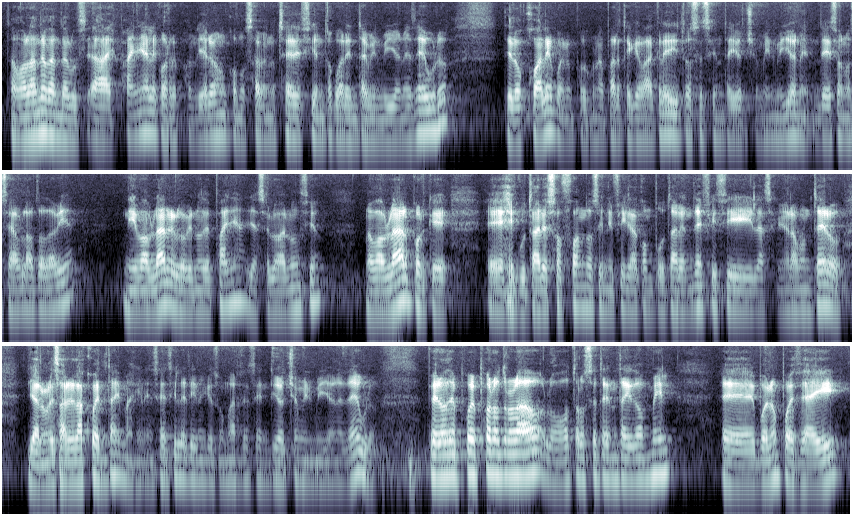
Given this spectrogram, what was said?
Estamos hablando que a España le correspondieron, como saben ustedes, 140.000 millones de euros, de los cuales, bueno, pues una parte que va a crédito, 68.000 millones. De eso no se ha hablado todavía, ni va a hablar el Gobierno de España, ya se lo anuncio. no va a hablar porque ejecutar esos fondos significa computar en déficit y la señora Montero ya no le sale las cuentas, imagínense si le tienen que sumar 68.000 millones de euros. Pero después, por otro lado, los otros 72.000, eh, bueno, pues de ahí,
